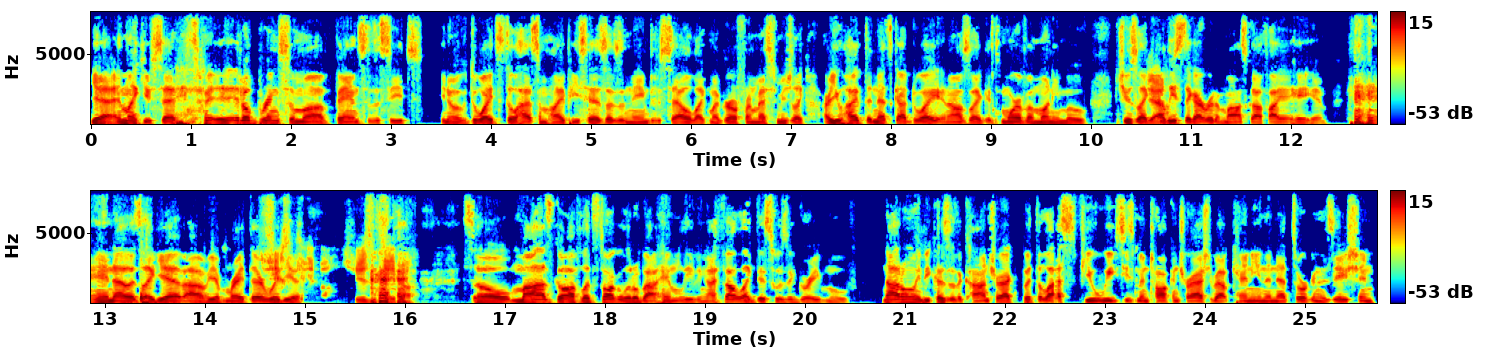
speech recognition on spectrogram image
Yeah, and like you said, it'll bring some uh, fans to the seats. You know, Dwight still has some hype. He says as a name to sell. Like my girlfriend messaged me, she's like, "Are you hyped? The Nets got Dwight," and I was like, "It's more of a money move." She was like, yeah. "At least they got rid of Mozgov. I hate him," and I was like, "Yeah, I'm right there She's with you." She's a keeper. so Mozgov, let's talk a little about him leaving. I felt like this was a great move not only because of the contract, but the last few weeks he's been talking trash about Kenny and the Nets organization,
